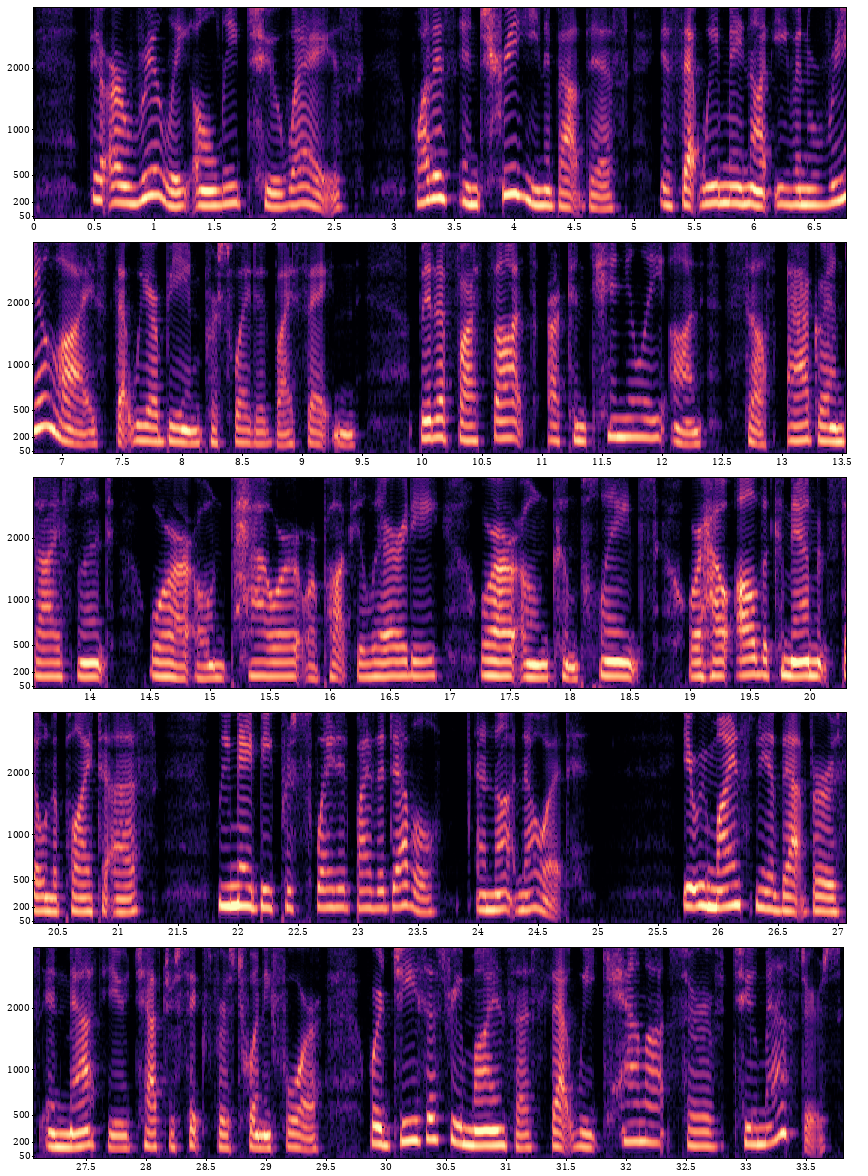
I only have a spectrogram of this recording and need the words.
There are really only two ways. What is intriguing about this is that we may not even realize that we are being persuaded by Satan. But if our thoughts are continually on self aggrandizement, or our own power or popularity, or our own complaints, or how all the commandments don't apply to us, we may be persuaded by the devil and not know it. It reminds me of that verse in Matthew chapter 6 verse 24 where Jesus reminds us that we cannot serve two masters.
